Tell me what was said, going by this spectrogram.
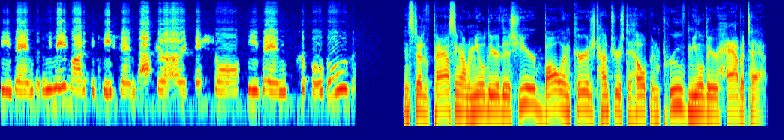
seasons and we made modifications after our initial season proposals. Instead of passing on a mule deer this year, Ball encouraged hunters to help improve mule deer habitat.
